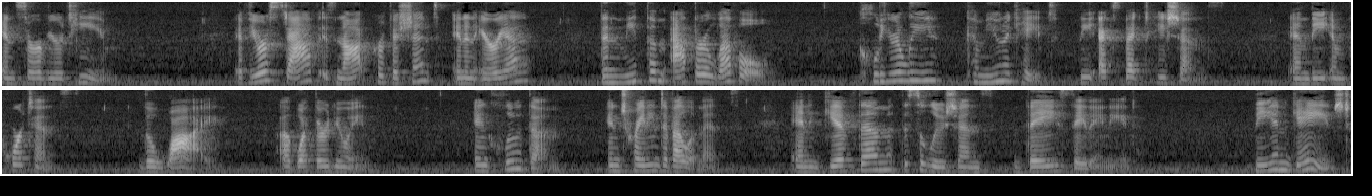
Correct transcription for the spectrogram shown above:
and serve your team? If your staff is not proficient in an area, then meet them at their level. Clearly communicate the expectations and the importance, the why of what they're doing. Include them in training development and give them the solutions they say they need. Be engaged,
